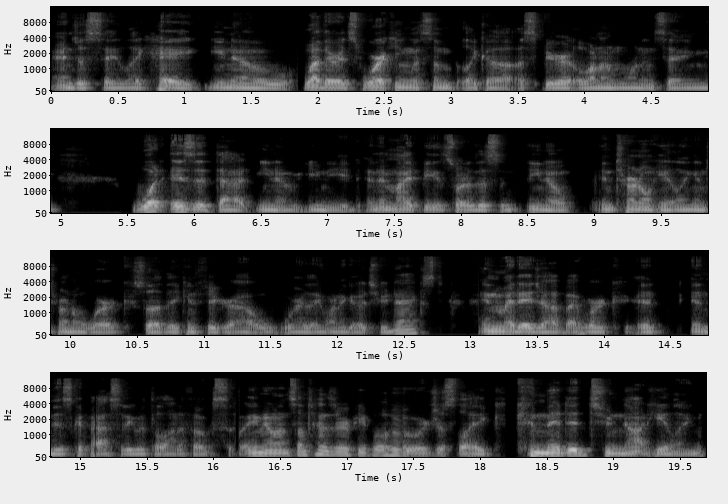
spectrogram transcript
and just say like hey you know whether it's working with some like a, a spirit one-on-one and saying what is it that you know you need? And it might be sort of this you know internal healing internal work so that they can figure out where they want to go to next. In my day job i work in, in this capacity with a lot of folks you know and sometimes there are people who are just like committed to not healing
